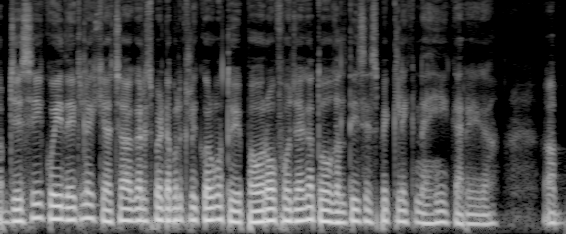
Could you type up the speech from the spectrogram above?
अब जैसे ही कोई देख ले कि अच्छा अगर इस पर डबल क्लिक करूँगा तो ये पावर ऑफ़ हो जाएगा तो गलती से इस पर क्लिक नहीं करेगा। अब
